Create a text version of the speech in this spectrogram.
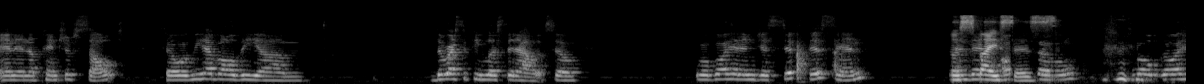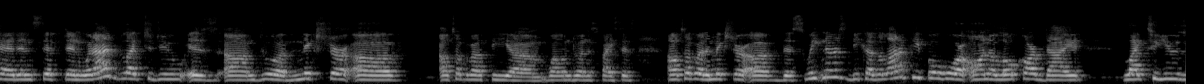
and then a pinch of salt. So we have all the, um, the recipe listed out. So we'll go ahead and just sift this in. Those spices. Also, we'll go ahead and sift in. What I'd like to do is um, do a mixture of, I'll talk about the, um, while I'm doing the spices, I'll talk about a mixture of the sweeteners because a lot of people who are on a low carb diet like to use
